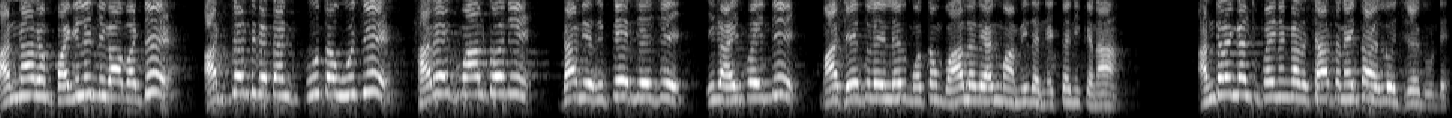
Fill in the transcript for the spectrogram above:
అన్నారం పగిలింది కాబట్టి అర్జెంటుగా దానికి పూత ఊసి హరేక్ మాల్తోని దాన్ని రిపేర్ చేసి ఇక అయిపోయింది. మా చేతులు ఏం లేదు మొత్తం వాళ్ళదే అని మా మీద నెట్టనికనా? అందరం కలిసి పోయినాం కదా శాతనైతే అల్లు వచ్చేది ఉండే.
